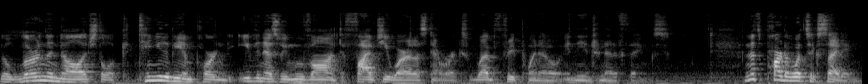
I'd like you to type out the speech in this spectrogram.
you'll learn the knowledge that will continue to be important even as we move on to 5G wireless networks, Web 3.0, and the Internet of Things. And that's part of what's exciting.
